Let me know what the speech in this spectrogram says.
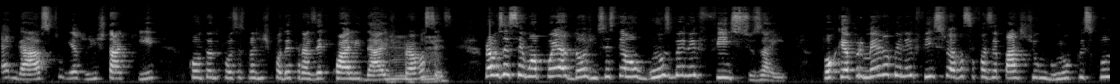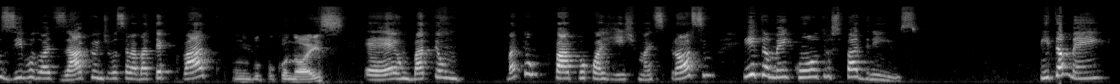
é gasto e a gente está aqui contando com vocês para a gente poder trazer qualidade Uhum. para vocês. Para você ser um apoiador, gente, vocês têm alguns benefícios aí. Porque o primeiro benefício é você fazer parte de um grupo exclusivo do WhatsApp, onde você vai bater papo, Um grupo com nós. é, um, bater, um, bater um papo com a gente mais próximo e também com outros padrinhos. E também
